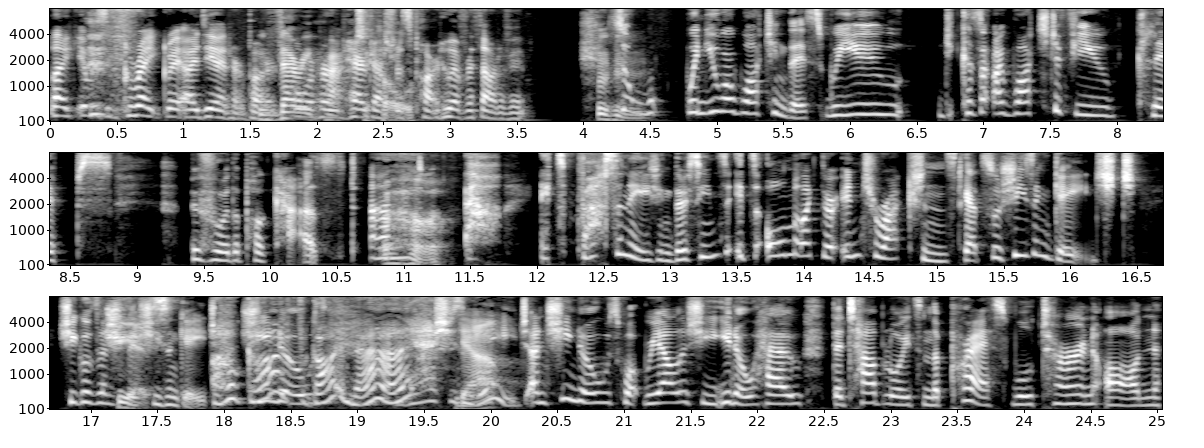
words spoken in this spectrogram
Like, it was a great, great idea on her part. Very or her practical. hairdresser's part, whoever thought of it. So w- when you were watching this, were you because I watched a few clips before the podcast and Uh-huh. It's fascinating. There seems it's almost like their interactions together. So she's engaged. She goes into She this, is. she's engaged. Oh, she God, I'd forgotten that. Yeah, she's Yeah. engaged. And she knows what reality, you know, how the tabloids and the press will turn on,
